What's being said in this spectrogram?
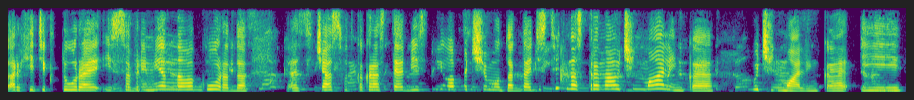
архитектурой и современного города. А сейчас вот как раз ты объяснила, почему. Тогда действительно страна очень маленькая, очень маленькая. И,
